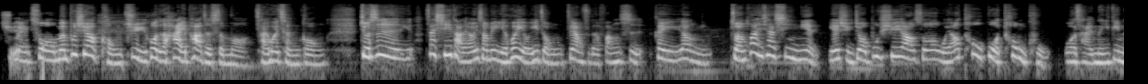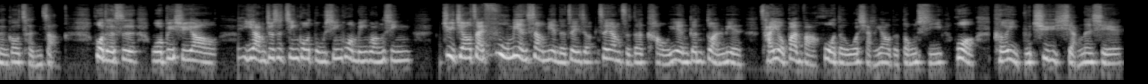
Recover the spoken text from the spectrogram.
觉。没错，我们不需要恐惧或者害怕着什么才会成功，就是在西塔疗愈上面也会有一种这样子的方式，可以让你转换一下信念，也许就不需要说我要透过痛苦我才能一定能够成长，或者是我必须要一样，就是经过土星或冥王星聚焦在负面上面的这种这样子的考验跟锻炼，才有办法获得我想要的东西，或可以不去想那些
